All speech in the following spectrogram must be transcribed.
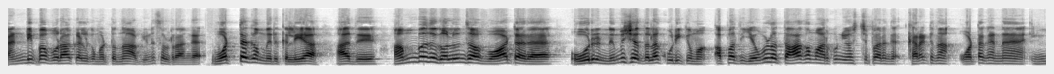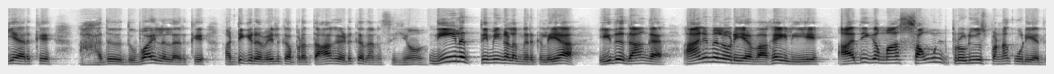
கண்டிப்பாக புறாக்களுக்கு மட்டும்தான் அப்படின்னு சொல்கிறாங்க ஒட்டகம் இருக்கு இல்லையா? அது ஐம்பது கலூன்ஸ் ஆஃப் வாட்டரை ஒரு நிமிஷத்தில் குடிக்குமா? அப்போ அது எவ்வளோ தாகமாக இருக்கும்னு யோசிச்சு பாருங்கள் கரெக்டு தான். ஒட்டகம் என்ன? இங்கேயா இருக்குது அது துபாயில இருக்குது அட்டிக்கிற வெயிலுக்கு அப்புறம் தாகம் எடுக்க தானே செய்யும். நீல திமிங்கலம் இருக்கு இல்லையா? இது தாங்க அனிமலுடைய வகையிலேயே அதிகமாக சவுண்ட் ப்ரொடியூஸ் பண்ணக்கூடியது.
